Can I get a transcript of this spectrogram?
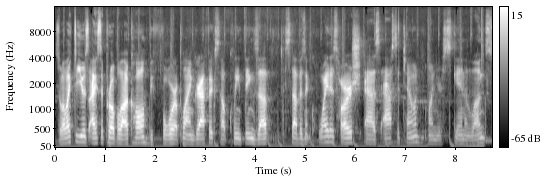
So I like to use isopropyl alcohol before applying graphics to help clean things up. The stuff isn't quite as harsh as acetone on your skin and lungs.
